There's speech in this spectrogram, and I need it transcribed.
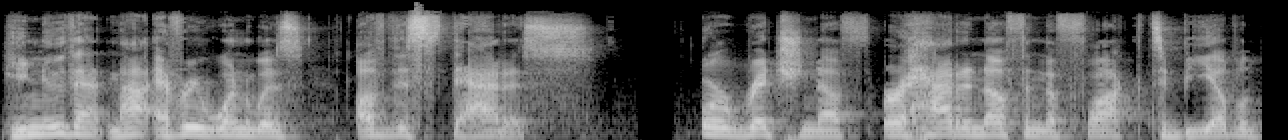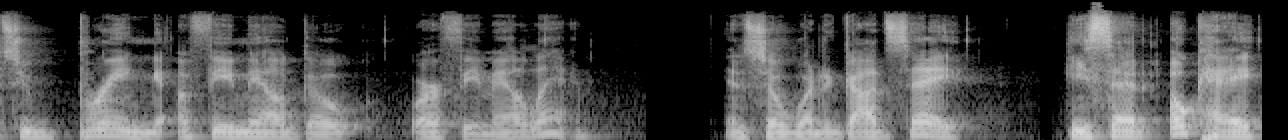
He knew that not everyone was of the status or rich enough or had enough in the flock to be able to bring a female goat or a female lamb. And so, what did God say? He said, Okay,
